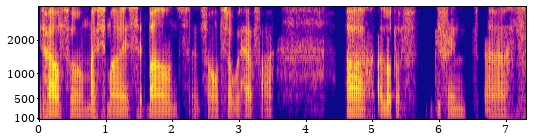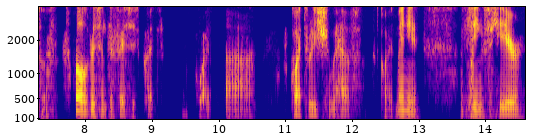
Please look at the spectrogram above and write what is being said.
It also maximize, set bounds, and so on. So we have uh, uh, a lot of different. Uh, well, this interface is quite quite uh, quite rich. We have quite many things here,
